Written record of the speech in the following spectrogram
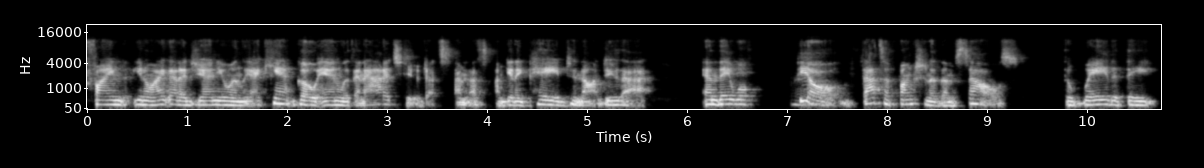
find you know i gotta genuinely i can't go in with an attitude that's i'm not i'm getting paid to not do that. And they will feel that's a function of themselves the way that they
